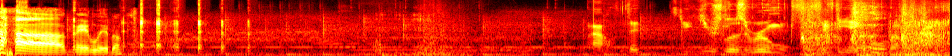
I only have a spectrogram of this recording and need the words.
Haha, meleeed him. Wow, the useless room for 58 gold on the ground.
